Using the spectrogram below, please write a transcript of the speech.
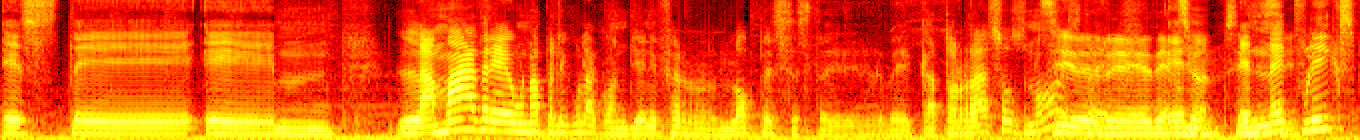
Este, em, La Madre, una película con Jennifer López este, de Catorrazos, ¿no? Sí, de- Este, de- de acción. Sí, en sí. Netflix,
